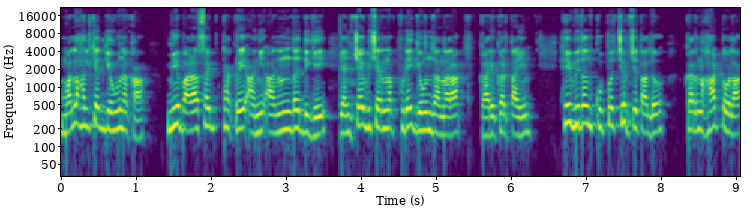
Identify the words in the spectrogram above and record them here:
मला हलक्यात घेऊ नका. मी बाळासाहेब ठाकरे आणि आनंद दिघे यांच्या विचारांना पुढे घेऊन जाणारा कार्यकर्ता आहे. हे विधान खूपच चर्चेत आलं कारण हा टोला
